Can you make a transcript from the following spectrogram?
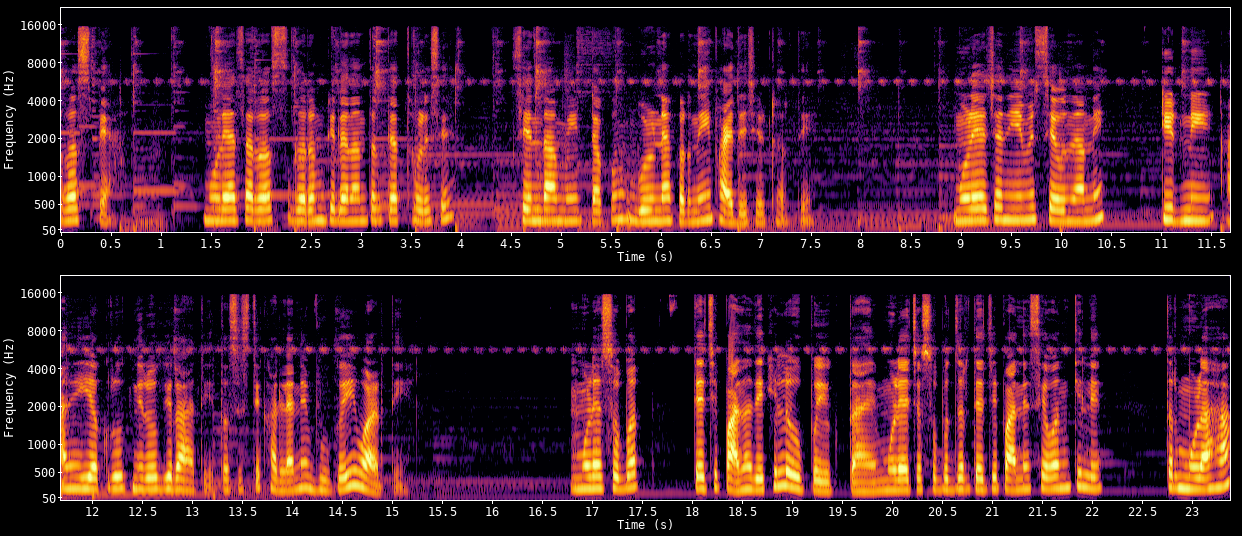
रस प्या. मुळ्याचा रस गरम केल्यानंतर त्यात थोडेसे सेंदा मीठ टाकून गुळण्या करणेही फायदेशीर ठरते. मुळ्याच्या नियमित सेवनाने किडनी आणि यकृत निरोगी राहते तसेच ते खाल्ल्याने भूकही वाढते. मुळ्यासोबत त्याचे पानं देखील उपयुक्त आहे. मुळ्याच्यासोबत जर त्याचे पाने सेवन केले तर मुळा हा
